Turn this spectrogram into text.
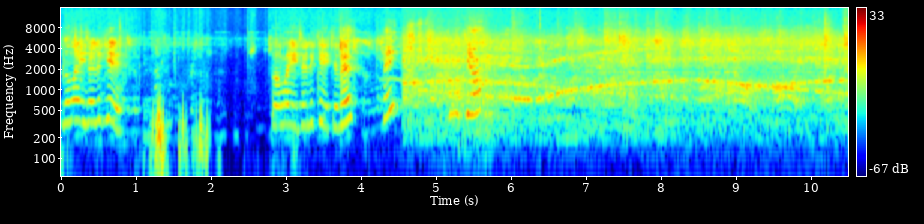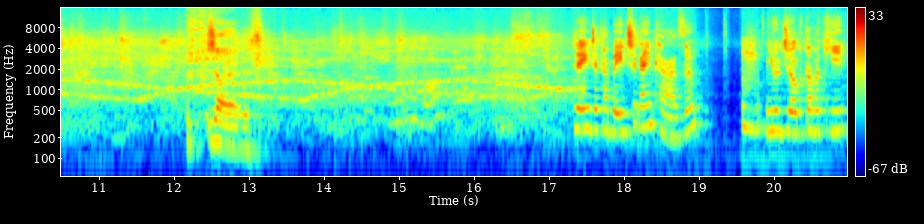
Dona Laís, olha aqui. Dona Laís, olha aqui, quer ver? Vem. Vem aqui, ó. Já era. Gente, acabei de chegar em casa e o Diogo tava aqui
